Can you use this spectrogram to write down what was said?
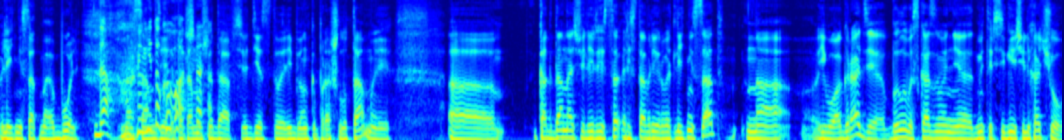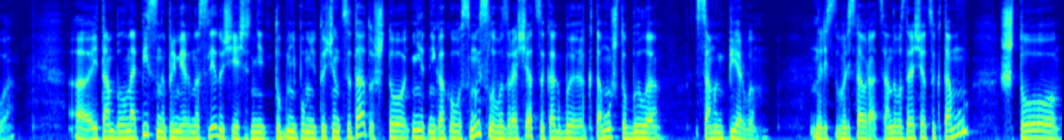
летний сад моя боль. Да, на самом не только деле, ваша. потому что да, все детство ребенка прошло там и э, когда начали реставрировать летний сад, на его ограде было высказывание Дмитрия Сергеевича Лихачева. А, И там было написано примерно следующее, я сейчас не, не помню точно цитату, что нет никакого смысла возвращаться как бы к тому, что было самым первым в реставрации. Надо возвращаться к тому, что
